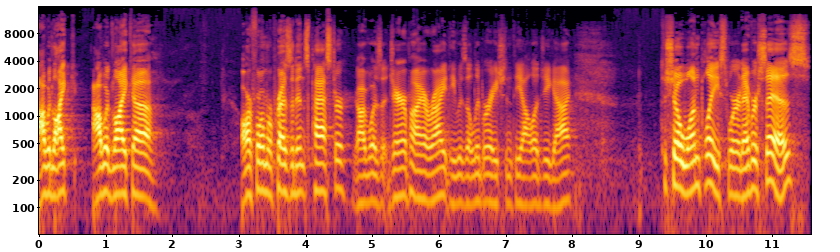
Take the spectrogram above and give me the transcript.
I would like, I would like uh, our former president's pastor, I was at Jeremiah Wright, he was a liberation theology guy, to show one place where it ever says,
